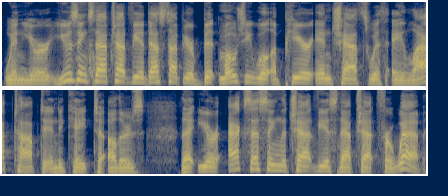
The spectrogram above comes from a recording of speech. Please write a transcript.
When you're using Snapchat via desktop, your Bitmoji will appear in chats with a laptop to indicate to others that you're accessing the chat via Snapchat for web.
